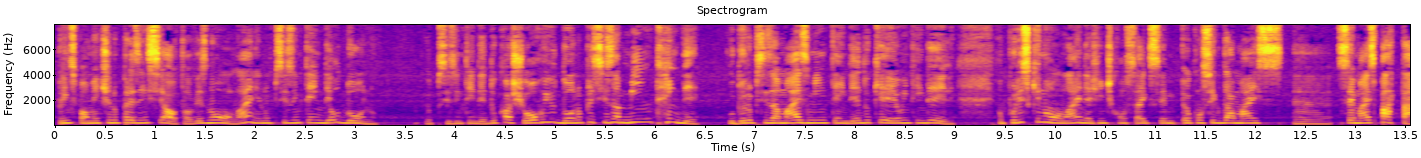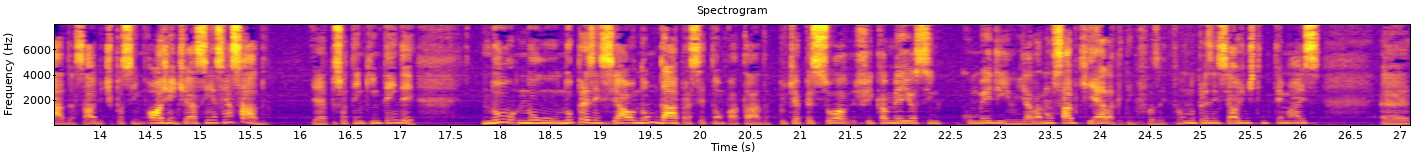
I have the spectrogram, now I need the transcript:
principalmente no presencial. Talvez no online eu não preciso entender o dono. Eu preciso entender do cachorro e o dono precisa me entender. O dono precisa mais me entender do que eu entender ele. Então por isso que no online a gente consegue ser, eu consigo dar mais, é, ser mais patada, sabe? Tipo assim, ó oh, gente, é assim, assim, assado. E aí a pessoa tem que entender. No, no, no presencial não dá para ser tão patada, porque a pessoa fica meio assim, com medinho, e ela não sabe que ela que tem que fazer. Então no presencial a gente tem que ter mais, é,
